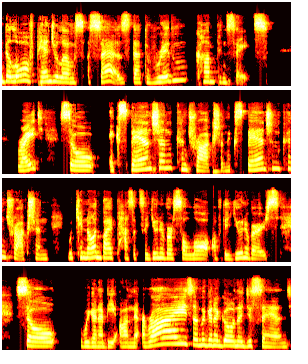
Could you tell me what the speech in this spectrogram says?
the law of pendulums says that rhythm compensates right? So expansion contraction. Expansion contraction. We cannot bypass. It's a universal law of the universe. So we're going to be on the rise and we're going to go on a descent.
